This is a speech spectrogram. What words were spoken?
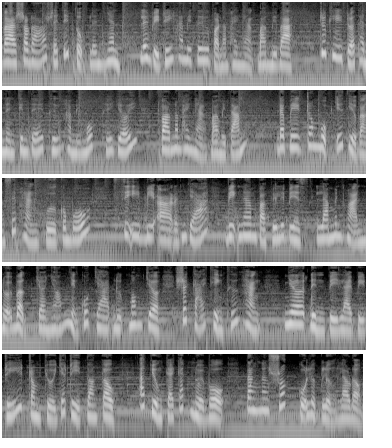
và sau đó sẽ tiếp tục lên nhanh lên vị trí 24 vào năm 2033 trước khi trở thành nền kinh tế thứ 21 thế giới vào năm 2038. Đặc biệt trong một giới thiệu bảng xếp hạng vừa công bố, CEPR đánh giá Việt Nam và Philippines là minh họa nổi bật cho nhóm những quốc gia được mong chờ sẽ cải thiện thứ hạng nhờ định vị lại vị trí trong chuỗi giá trị toàn cầu, áp dụng cải cách nội bộ, tăng năng suất của lực lượng lao động.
